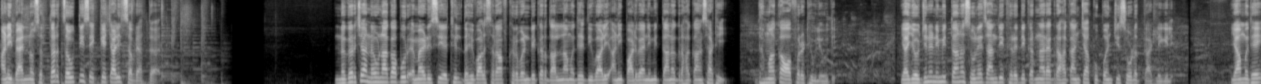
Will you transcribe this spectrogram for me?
आणि ब्याण्णव सत्तर चौतीस एक्केचाळीस चौऱ्याहत्तर. नगरच्या नवनागापूर एमआयडीसी येथील दहिवाळ सराफ खरवंडेकर दालनामध्ये दिवाळी आणि पाडव्यानिमित्तानं ग्राहकांसाठी धमाका ऑफर ठेवली होती. या योजनेनिमित्तानं सोने चांदी खरेदी करणाऱ्या ग्राहकांच्या कुपनची सोडत काढली गेली. यामध्ये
